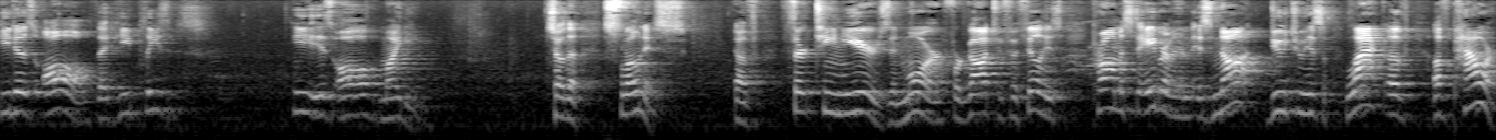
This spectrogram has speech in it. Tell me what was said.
he does all that he pleases. He is almighty. So the slowness of 13 years and more for God to fulfill his promise to Abraham is not due to his lack of, of power.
